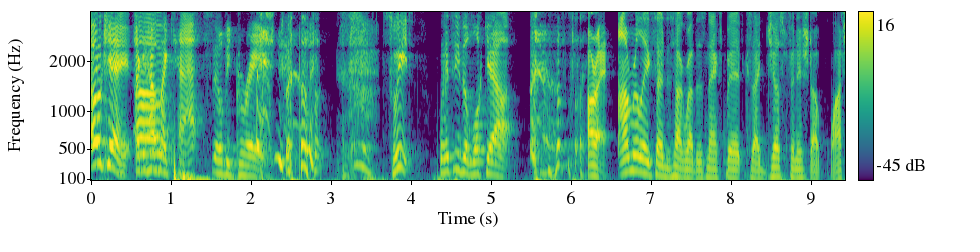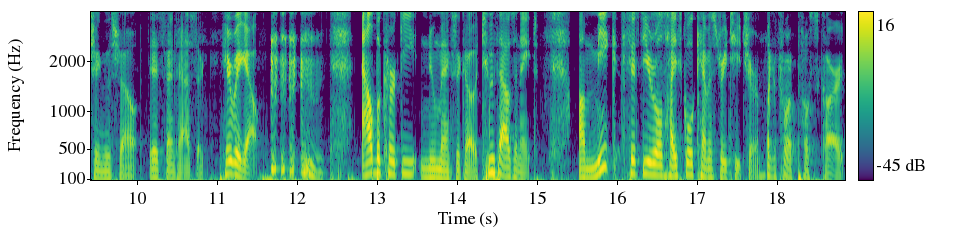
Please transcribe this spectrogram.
Okay. I have um, my cats. It'll be great. sweet. Need to look out. All right, I'm really excited to talk about this next bit because I just finished up watching the show. It's fantastic. Here we go. Albuquerque, New Mexico, 2008. A meek 50 year old high school chemistry teacher. like from a postcard.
